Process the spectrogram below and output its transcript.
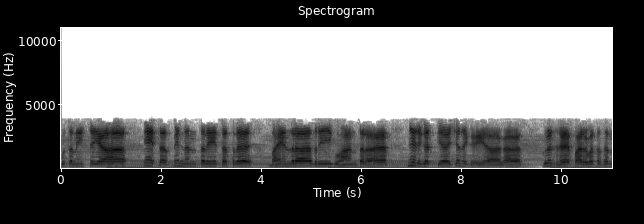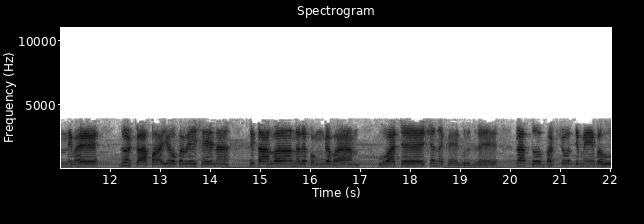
कृतनिश्चयाः। एतस्मिन्नन्तरे तत्र महेन्द्राद्रिगुहान्तरात् निर्गत्य शनकैरागात् गृध्र पर्वतसन्निभ दृष्ट्वा पायोपवेशेन स्थितान् वा नरपुङ्गवान् उवाच शनक गृध्र प्राप्तो भक्षोद्यमे बहु।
